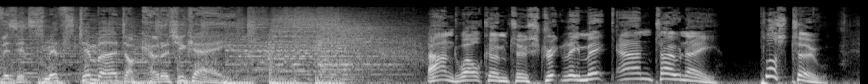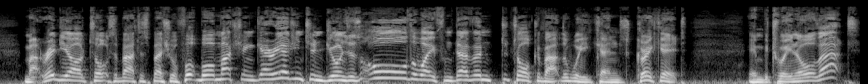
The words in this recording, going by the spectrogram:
Visit smithstimber.co.uk. And welcome to Strictly Mick and Tony. Plus two. Matt Ridyard talks about a special football match, and Gary Edgington joins us all the way from Devon to talk about the weekend's cricket. In between all that,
